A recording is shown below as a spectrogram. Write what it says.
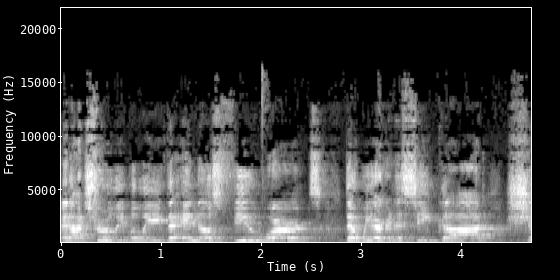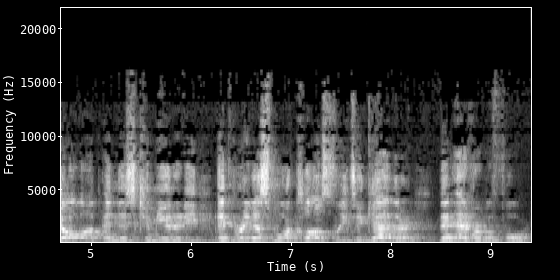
And I truly believe that in those few words that we are going to see God show up in this community and bring us more closely together than ever before.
